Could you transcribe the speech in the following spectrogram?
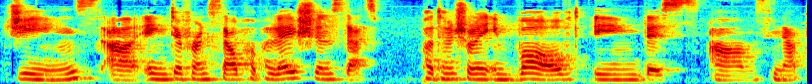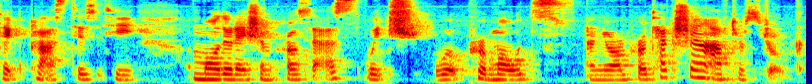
genes uh, in different cell populations that's potentially involved in this um, synaptic plasticity modulation process, which will promote neuron protection after stroke.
